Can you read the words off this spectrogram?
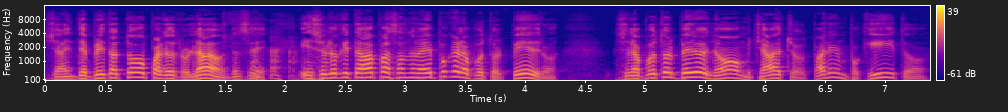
Ya interpreta todo para el otro lado. Entonces, eso es lo que estaba pasando en la época del apóstol Pedro. Entonces, el apóstol Pedro, no, muchachos, paren un poquito.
